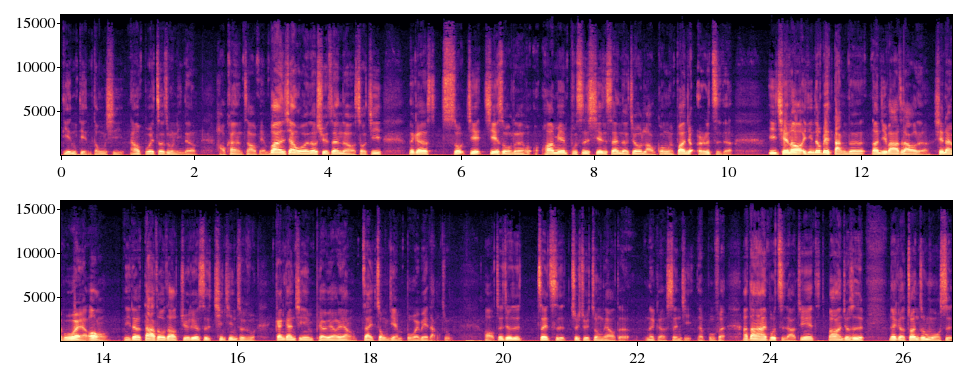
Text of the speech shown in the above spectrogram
点点东西，然后不会遮住你的好看的照片。不然像我很多学生的手机那个锁解解锁的画面不是先生的就老公了，不然就儿子的。以前哦，一定都被挡得乱七八糟的，现在不会啊。哦，你的大头照绝对是清清楚楚、干干净净、漂漂亮，在中间不会被挡住。哦，这就是这次最最重要的那个升级的部分。那当然还不止啊，因为包含就是那个专注模式。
